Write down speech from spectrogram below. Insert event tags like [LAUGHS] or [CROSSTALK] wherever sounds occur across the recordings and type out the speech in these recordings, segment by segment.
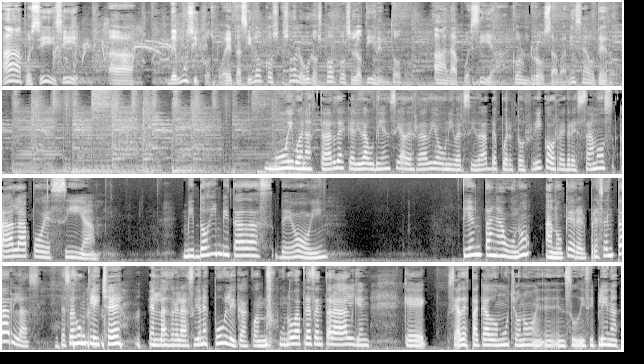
Ah, pues sí, sí. Ah, de músicos, poetas y locos, solo unos pocos lo tienen todo. A la poesía con Rosa Vanessa Otero. Muy buenas tardes, querida audiencia de Radio Universidad de Puerto Rico. Regresamos a la poesía. Mis dos invitadas de hoy tientan a uno a no querer presentarlas. Eso es un cliché en las relaciones públicas, cuando [LAUGHS] uno va a presentar a alguien que se ha destacado mucho ¿no? en, su disciplina,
